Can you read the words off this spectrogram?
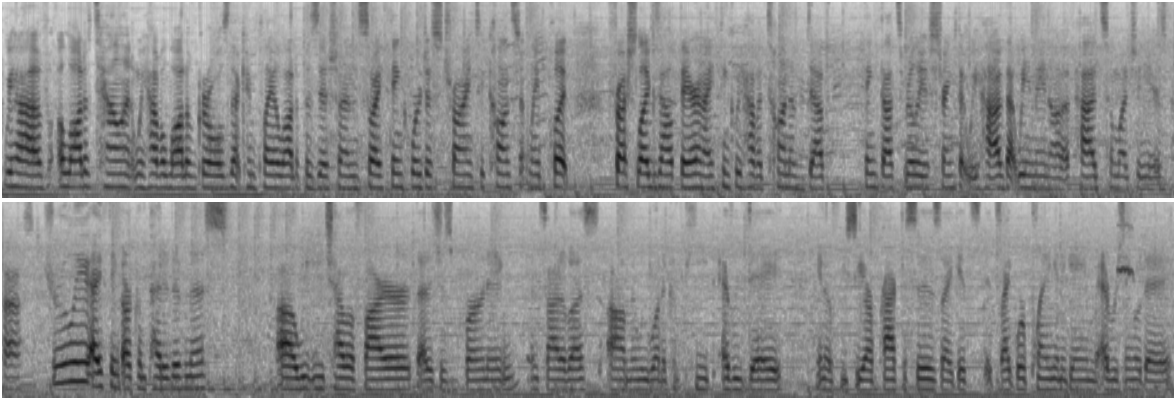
We have a lot of talent, we have a lot of girls that can play a lot of positions, so I think we're just trying to constantly put fresh legs out there and I think we have a ton of depth. I think that's really a strength that we have that we may not have had so much in years past. Truly, I think our competitiveness, uh, we each have a fire that is just burning inside of us um, and we want to compete every day. You know, if you see our practices, like it's, it's like we're playing in a game every single day.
